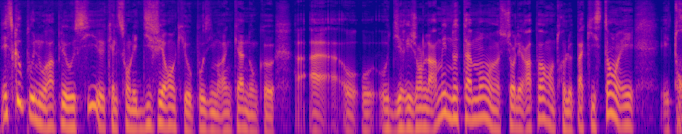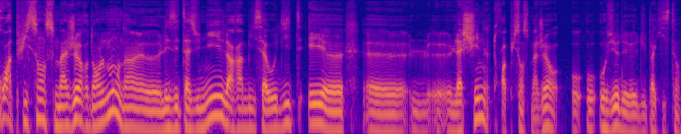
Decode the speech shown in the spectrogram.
Est-ce que vous pouvez nous rappeler aussi euh, quels sont les différents qui opposent Imran Khan donc, euh, aux, dirigeants de l'armée, notamment euh, sur les rapports entre le Pakistan et, trois puissances majeures dans le monde, hein, les États-Unis, l'Arabie saoudite et la Chine, trois puissances majeures aux, yeux du Pakistan?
